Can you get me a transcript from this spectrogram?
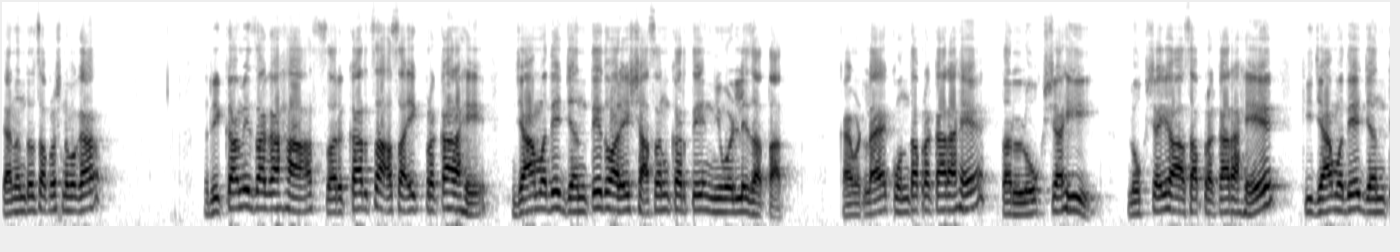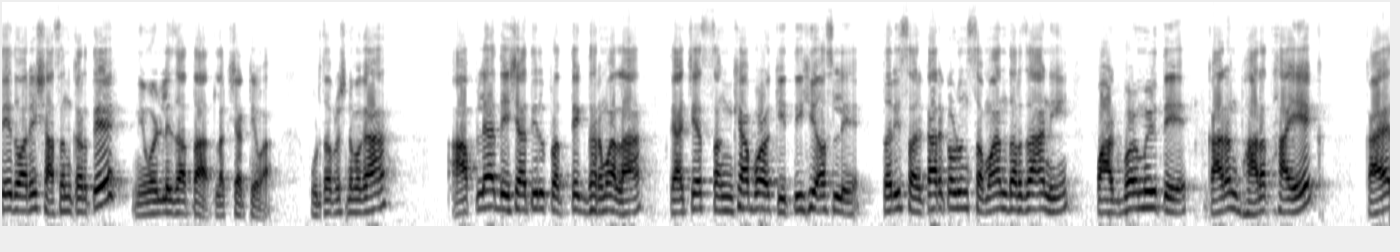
त्यानंतरचा प्रश्न बघा. रिकामी जागा हा सरकारचा असा एक प्रकार आहे ज्यामध्ये जनतेद्वारे शासनकर्ते निवडले जातात. काय म्हटलं आहे कोणता प्रकार आहे? तर लोकशाही. लोकशाही हा असा प्रकार आहे की ज्यामध्ये जनतेद्वारे शासनकर्ते निवडले जातात. लक्षात ठेवा. पुढचा प्रश्न बघा. आपल्या देशातील प्रत्येक धर्माला त्याचे संख्याबळ कितीही असले तरी सरकारकडून समान दर्जा आणि पाठबळ मिळते. कारण भारत हा एक काय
